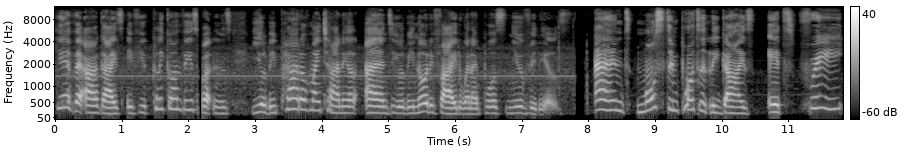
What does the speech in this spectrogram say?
here they are guys. If you click on these buttons you'll be part of my channel and you'll be notified when I post new videos. And most importantly guys it's free.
